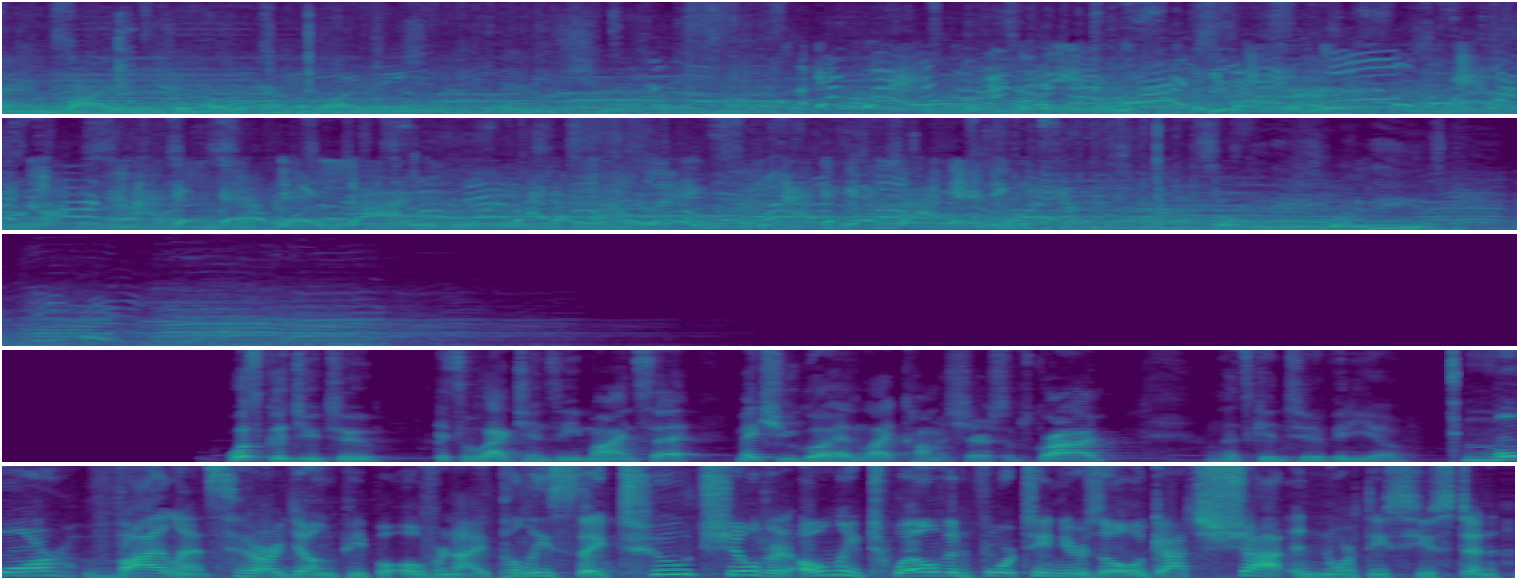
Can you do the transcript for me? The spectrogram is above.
gang violence and other kind of violence. Get away! I could be at work, at school, in my car, I can still get shot by the police. But I can get shot anywhere. So it is what it is. What's good, YouTube? It's the Black Gen Z Mindset. Make sure you go ahead and like, comment, share, subscribe, and let's get into the video. More violence hit our young people overnight. Police say two children, only 12 and 14 years old, got shot in Northeast Houston.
